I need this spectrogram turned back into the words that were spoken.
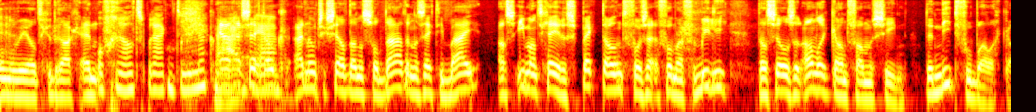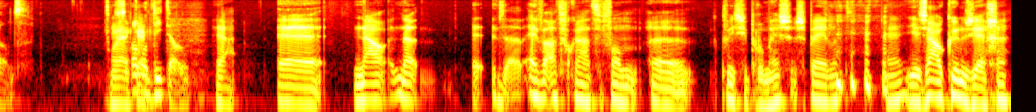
onderwereldgedrag. En, Of grootspraak natuurlijk. en maar hij zegt ja. ook, hij noemt zichzelf dan een soldaat. En dan zegt hij bij, als iemand geen respect toont voor, zijn, voor mijn familie, dan zullen ze een andere kant van me zien. De niet-voetballerkant. Maar is ja, allemaal dito. Ja, eh, nou, nou, eh, even advocaat van eh Quincy Promes spelend. Je zou kunnen zeggen,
